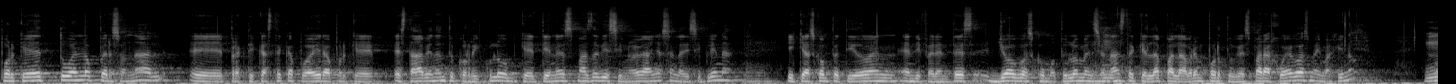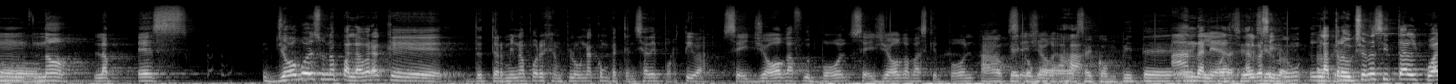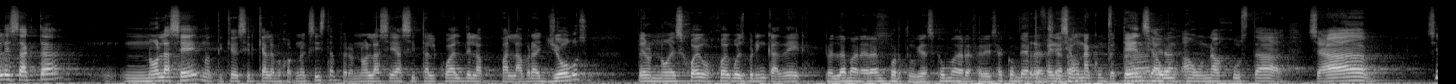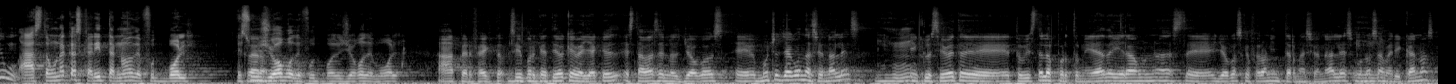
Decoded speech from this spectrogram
¿Por qué tú en lo personal eh, practicaste capoeira? Porque estaba viendo en tu currículum que tienes más de 19 años en la disciplina y que has competido en, diferentes jogos, como tú lo mencionaste, que es la palabra en portugués para juegos, me imagino. Mm, no, la, es Yogo es una palabra que determina, por ejemplo, una competencia deportiva. Se yoga fútbol, se yoga básquetbol. Ah, ok, como se compite. Ándale, algo así. La traducción así tal cual exacta, no la sé, no te quiero decir que a lo mejor no exista, pero no la sé así tal cual de la palabra yogos, pero no es juego, juego es brincadera. Pues la manera en portugués como de referirse a competencia. De referirse a una competencia, ah, a, una justa, o sea, sí, hasta una cascarita, ¿no? De fútbol. Es un juego de fútbol, un juego de bola. Ah, perfecto. Sí, porque digo que veía que estabas en los jogos, eh, muchos jogos nacionales. Inclusive te, tuviste la oportunidad de ir a unos eh, que fueron internacionales, unos americanos.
